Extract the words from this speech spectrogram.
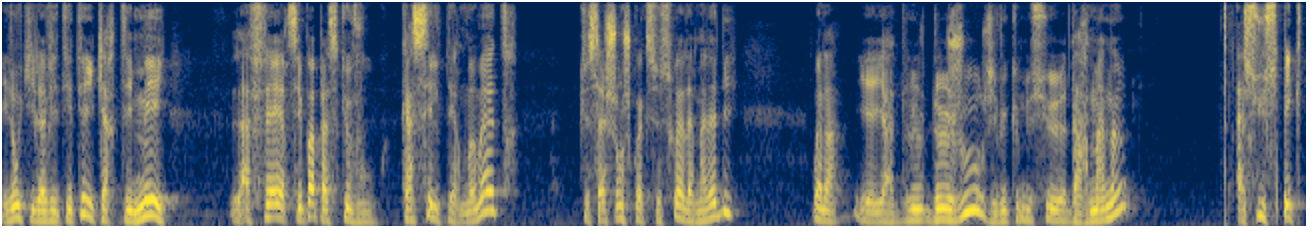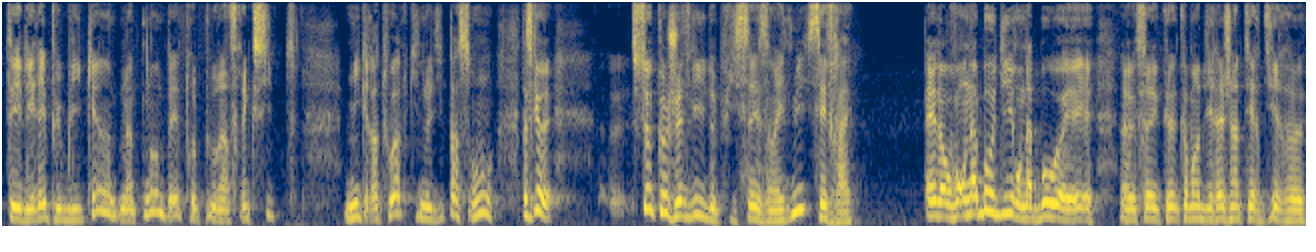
Et donc il avait été écarté. Mais l'affaire, c'est pas parce que vous cassez le thermomètre que ça change quoi que ce soit à la maladie. Voilà. Il y a deux, jours, j'ai vu que M. Darmanin a suspecté les républicains maintenant d'être pour un Frexit migratoire qui ne dit pas son nom. Parce que euh, ce que je dis depuis 16 ans et demi, c'est vrai. Alors, on a beau dire, on a beau, euh, euh, comment dirais-je, interdire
